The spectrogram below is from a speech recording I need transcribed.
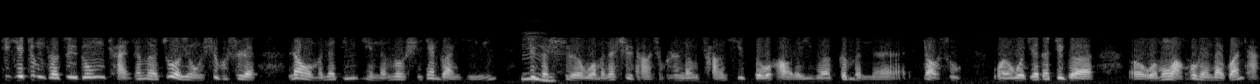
这些政策最终产生的作用，是不是让我们的经济能够实现转型？这个是我们的市场是不是能长期走好的一个根本的要素。我我觉得这个呃，我们往后面再观察。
